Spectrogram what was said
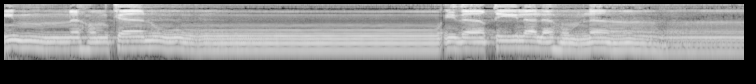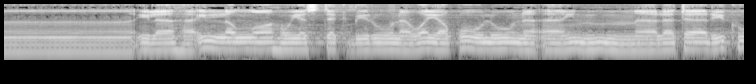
انهم كانوا اذا قيل لهم لا إله إلا الله يستكبرون ويقولون آئنا لتاركوا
